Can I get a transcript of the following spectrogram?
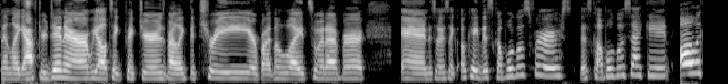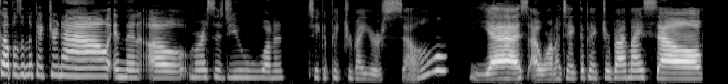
And then, like, after dinner, we all take pictures by, like, the tree or by the lights, whatever. And so I was like, okay, this couple goes first, this couple goes second, all the couples in the picture now. And then, oh, Marissa, do you want to take a picture by yourself? Yes, I want to take the picture by myself.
